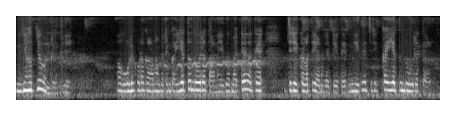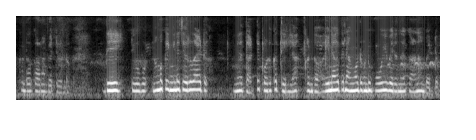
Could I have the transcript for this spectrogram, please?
ഇതിനകത്തും ഉണ്ട് ഇല്ലേ ആ ഹോളി കൂടെ കാണാൻ പറ്റും. കയ്യെത്തും ദൂരത്താണ്. ഇത് മറ്റേതൊക്കെ ഇച്ചിരി കിളത്തിയാണ് കെട്ടിയിട്ടേക്കുന്നത്. ഇത് ഇച്ചിരി കയ്യെത്തും ദൂരത്താണ്. കണ്ടോ? കാണാൻ പറ്റുമല്ലോ ദേ ട്യൂബ് നമുക്കിങ്ങനെ ചെറുതായിട്ട് ഇങ്ങനെ തട്ടി കൊടുക്കത്തില്ല. കണ്ടോ? അതിനകത്തിന് അങ്ങോട്ടും ഇങ്ങോട്ടും പോയി വരുന്നത് കാണാൻ പറ്റും.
